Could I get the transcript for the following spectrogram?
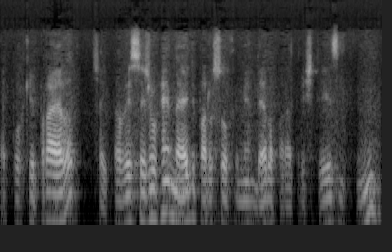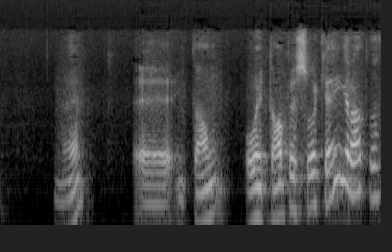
É porque para ela, sei, talvez seja um remédio para o sofrimento dela, para a tristeza, enfim. Né? É, então, ou então a pessoa que é ingrata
